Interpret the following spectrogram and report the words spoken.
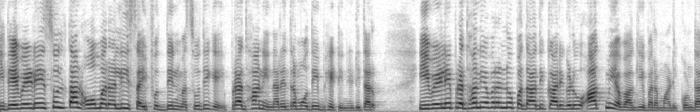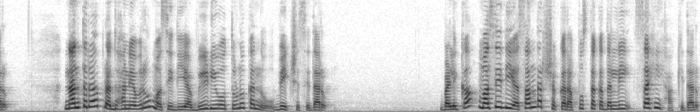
ಇದೇ ವೇಳೆ ಸುಲ್ತಾನ್ ಓಮರ್ ಅಲಿ ಸೈಫುದ್ದೀನ್ ಮಸೂದಿಗೆ ಪ್ರಧಾನಿ ನರೇಂದ್ರ ಮೋದಿ ಭೇಟಿ ನೀಡಿದರು. ಈ ವೇಳೆ ಪ್ರಧಾನಿಯವರನ್ನು ಪದಾಧಿಕಾರಿಗಳು ಆತ್ಮೀಯವಾಗಿ ಬರಮಾಡಿಕೊಂಡರು. ನಂತರ ಪ್ರಧಾನಿಯವರು ಮಸೀದಿಯ ವಿಡಿಯೋ ತುಣುಕನ್ನು ವೀಕ್ಷಿಸಿದರು. ಬಳಿಕ ಮಸೀದಿಯ ಸಂದರ್ಶಕರ ಪುಸ್ತಕದಲ್ಲಿ ಸಹಿ ಹಾಕಿದರು.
